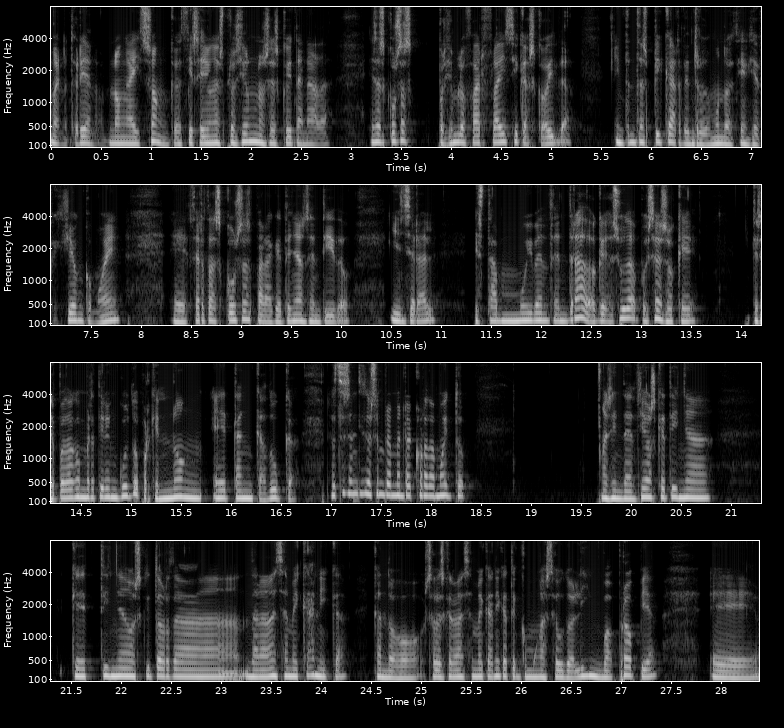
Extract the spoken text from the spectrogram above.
bueno, en teoría non, non hai son, quero dicir, se hai unha explosión non se escoita nada. Esas cousas, por exemplo, Firefly si que escoita. Intenta explicar dentro do mundo da ciencia ficción como é eh, certas cousas para que teñan sentido. E en xeral está moi ben centrado, que axuda, pois eso, que que se poda convertir en culto porque non é tan caduca. Neste sentido sempre me recorda moito as intencións que tiña que tiña o escritor da, da Naranxa Mecánica, cando sabes que a Naranxa Mecánica ten como unha pseudolingua propia, eh,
